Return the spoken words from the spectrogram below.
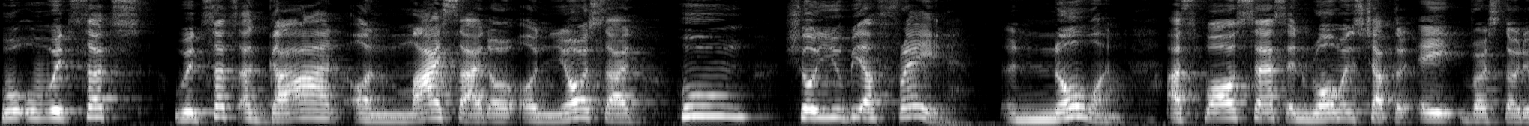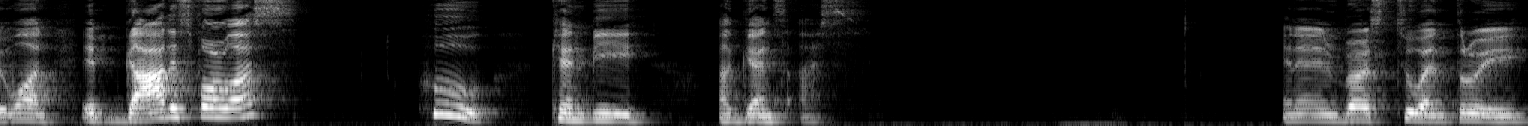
With such with such a God on my side or on your side, whom shall you be afraid? No one. As Paul says in Romans chapter 8, verse 31, if God is for us, who can be against us? And then in verse 2 and 3,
